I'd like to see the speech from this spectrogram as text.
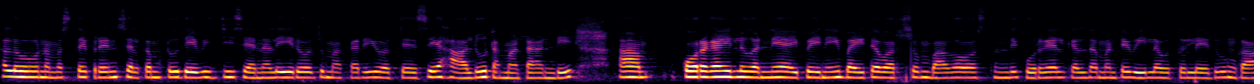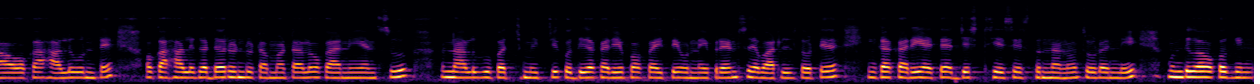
హలో నమస్తే friends. Welcome to Deviji channel. ఈరోజు మా కర్రీ వచ్చేసి ఆలు టమాటా అండి. కూరగాయలు అన్నీ అయిపోయినాయి. బయట వర్షం బాగా వస్తుంది. కూరగాయలకి వెళ్దామంటే వీలు అవుతులేదు. ఇంకా ఒక ఆలు ఉంటే ఒక ఆలుగడ్డ రెండు టమాటాలు ఒక ఆనియన్స్ నాలుగు పచ్చిమిర్చి కొద్దిగా కరివేపాకు అయితే ఉన్నాయి ఫ్రెండ్స్. వాటితోటే ఇంకా కర్రీ అయితే అడ్జస్ట్ చేసేస్తున్నాను. చూడండి. ముందుగా ఒక గిన్నె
